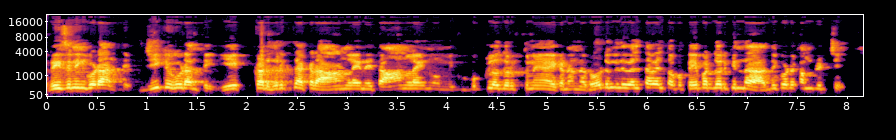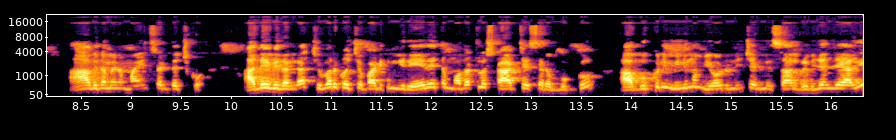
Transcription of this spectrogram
రీజనింగ్ కూడా అంతే. జీకే కూడా అంతే. ఎక్కడ దొరికితే అక్కడ ఆన్లైన్ అయితే ఆన్లైన్ మీకు బుక్లో దొరుకుతున్నాయా? ఎక్కడన్నా రోడ్డు మీద వెళ్తా వెళ్తా ఒక పేపర్ దొరికిందా? అది కూడా కంప్లీట్ చేయి. ఆ విధమైన మైండ్ సెట్ తెచ్చుకో. అదే విధంగా చివరికి వచ్చేపాటికి మీరు ఏదైతే మొదట్లో స్టార్ట్ చేశారో బుక్ ఆ బుక్ని మినిమం ఏడు నుంచి ఎనిమిది సార్లు రివిజన్ చేయాలి.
